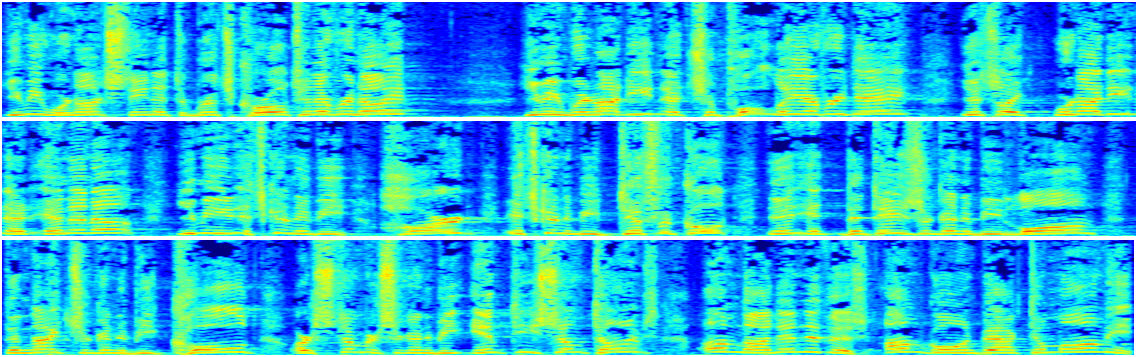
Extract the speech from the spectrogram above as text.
you mean we're not staying at the Ritz Carlton every night? You mean we're not eating at Chipotle every day? It's like we're not eating at In N Out? You mean it's going to be hard? It's going to be difficult? It, it, the days are going to be long? The nights are going to be cold? Our stomachs are going to be empty sometimes? I'm not into this. I'm going back to mommy.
